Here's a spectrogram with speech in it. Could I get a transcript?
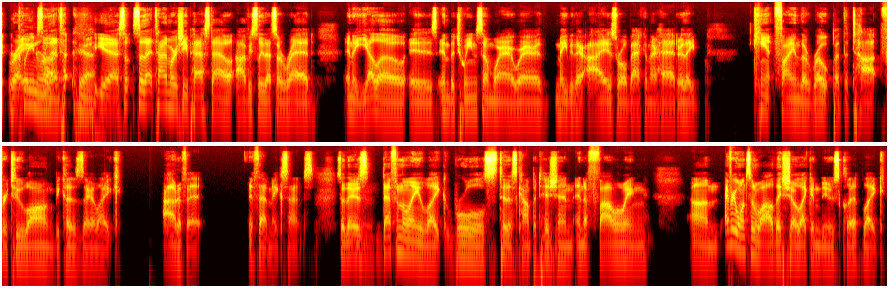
right. clean so run. That ti- Yeah. yeah. So, so that time where she passed out, obviously that's a red. And a yellow is in between somewhere where maybe their eyes roll back in their head or they can't find the rope at the top for too long because they're like out of it, if that makes sense. So there's definitely like rules to this competition and a following. Um, every once in a while, they show like a news clip, like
